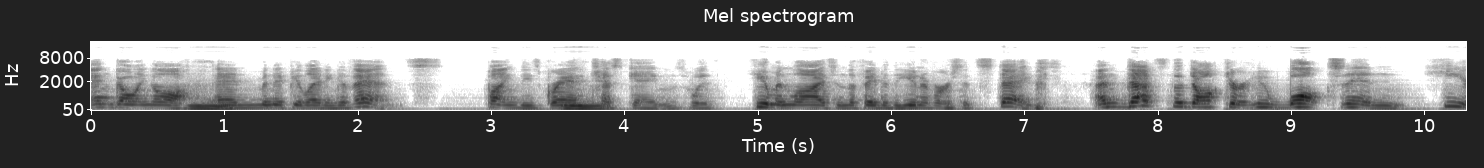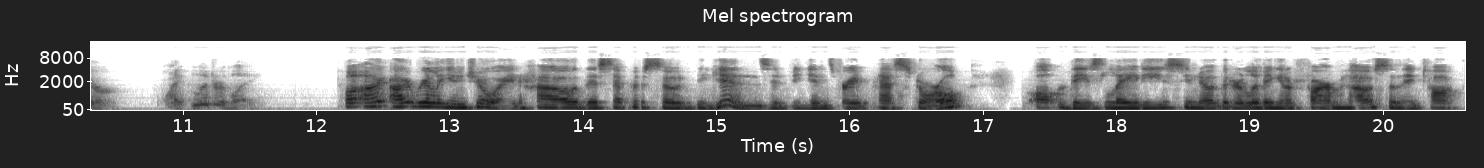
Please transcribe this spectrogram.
and going off Mm. and manipulating events, playing these grand Mm. chess games with human lives and the fate of the universe at stake. and that's the Doctor who walks in here, quite literally. Well, I, I really enjoyed how this episode begins. It begins very pastoral. All these ladies, you know, that are living in a farmhouse, and they talk.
